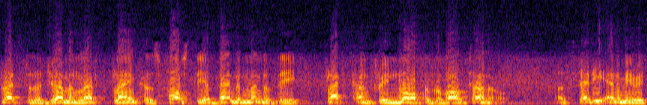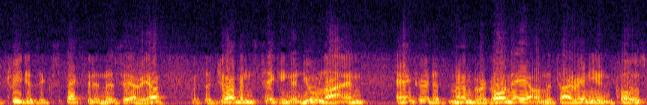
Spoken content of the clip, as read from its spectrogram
threat to the German left flank has forced the abandonment of the flat country north of the Volturno. A steady enemy retreat is expected in this area, with the Germans taking a new line anchored at Mondragone on the Tyrrhenian coast,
